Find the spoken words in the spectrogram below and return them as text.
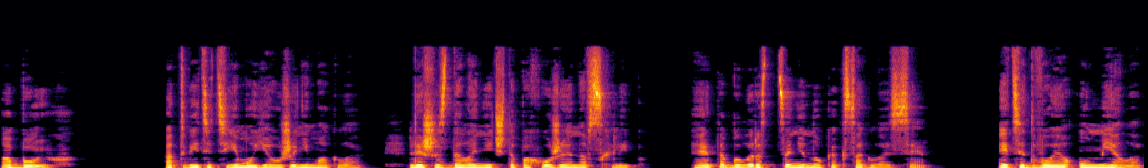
Обоих?» Ответить ему я уже не могла, лишь издала нечто похожее на всхлип. Это было расценено как согласие. Эти двое умело,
